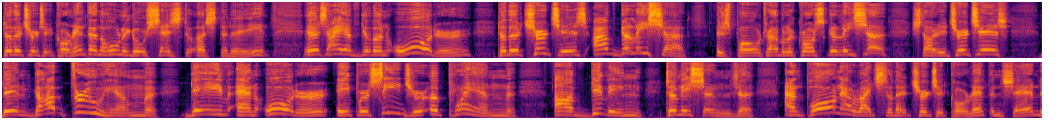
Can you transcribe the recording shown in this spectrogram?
to the church at Corinth, and the Holy Ghost says to us today, as I have given order to the churches of Galatia. As Paul traveled across Galatia, started churches, then God through him gave an order, a procedure, a plan of giving to missions. And Paul now writes to that church at Corinth and said,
